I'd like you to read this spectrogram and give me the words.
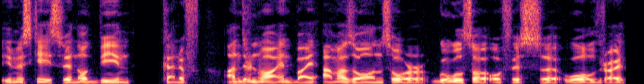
In this case, they're not being kind of undermined by Amazon's or Google's or Office uh, world, right?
